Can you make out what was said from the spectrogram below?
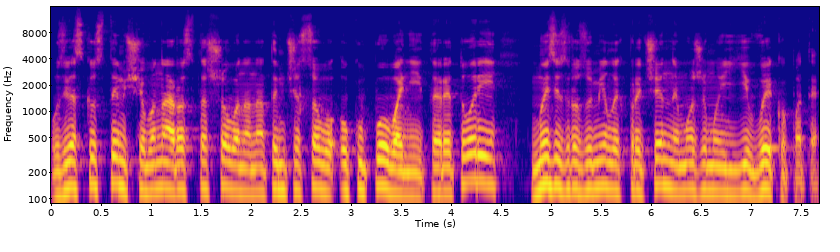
У зв'язку з тим, що вона розташована на тимчасово окупованій території, ми зі зрозумілих причин не можемо її викопати,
